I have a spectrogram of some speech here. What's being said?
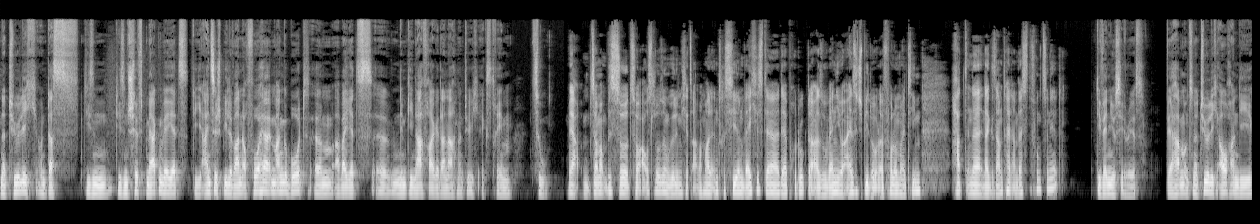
natürlich, und das, diesen, diesen Shift merken wir jetzt, die Einzelspiele waren auch vorher im Angebot, ähm, aber jetzt äh, nimmt die Nachfrage danach natürlich extrem zu. Ja, sag mal, bis zur, zur Auslosung würde mich jetzt einfach mal interessieren, welches der, der Produkte, also Venue, Einzelspiele oder Follow My Team, hat in der, in der Gesamtheit am besten funktioniert? Die Venue Series. Wir haben uns natürlich auch an die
